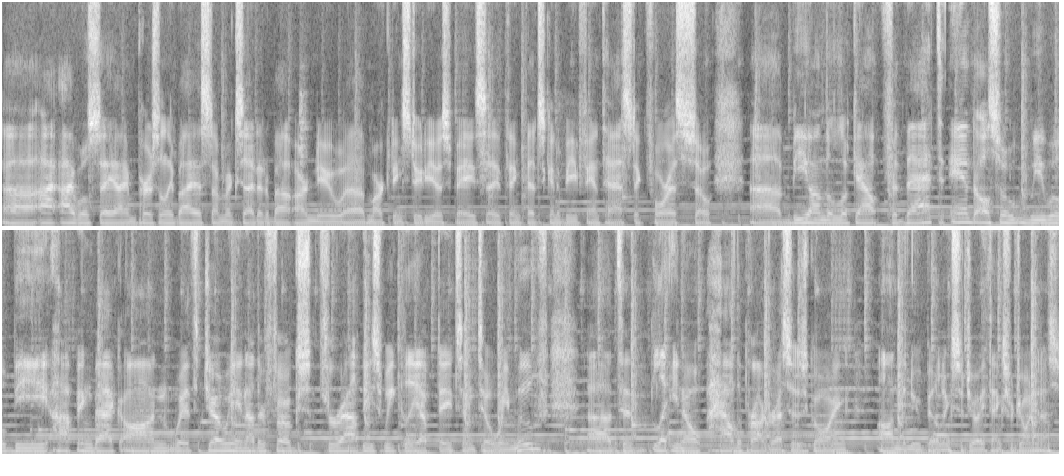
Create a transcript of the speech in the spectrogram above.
uh, I, I will say I'm personally biased. I'm excited about our new uh, marketing studio space. I think that's going to be fantastic for us. So uh, be on the lookout for that. And also, we will be hopping back on with Joey and other folks throughout these weekly updates until we move uh, to let you know how the progress is going on the new building. So, Joey, thanks for joining us.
